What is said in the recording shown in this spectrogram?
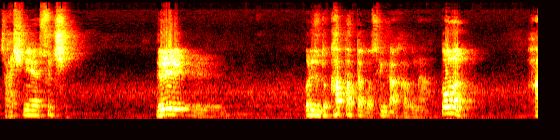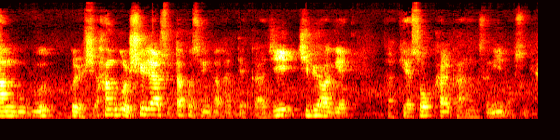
자신의 수치를 어느 정도 갚았다고 생각하거나 또는 한국을, 한국을 신뢰할 수 있다고 생각할 때까지 집요하게 계속할 가능성이 높습니다.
